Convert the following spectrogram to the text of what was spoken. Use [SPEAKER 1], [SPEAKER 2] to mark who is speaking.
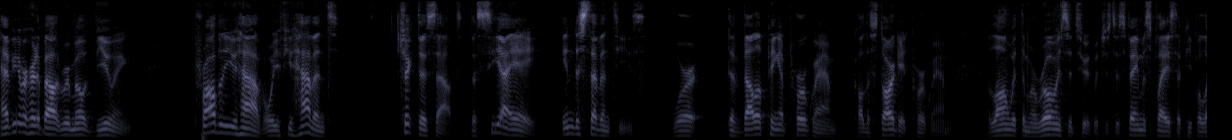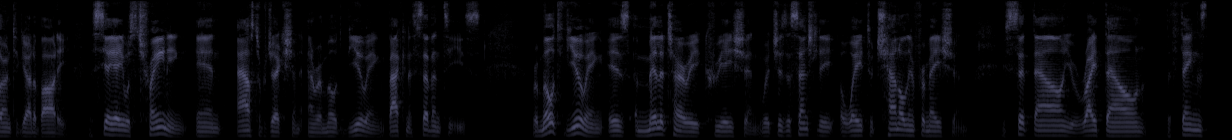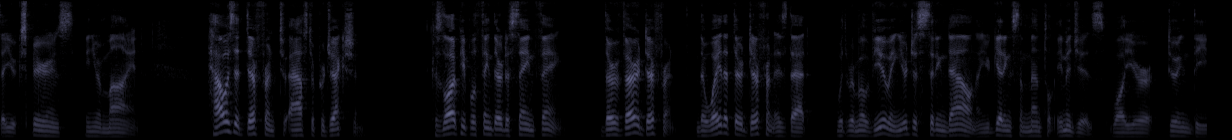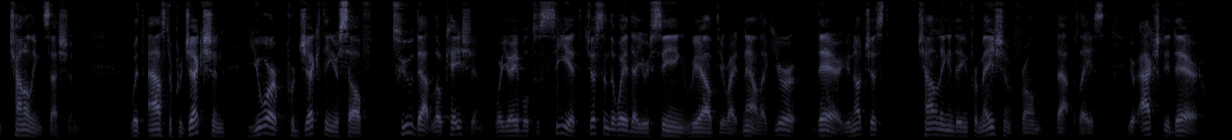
[SPEAKER 1] Have you ever heard about remote viewing? Probably you have, or if you haven't, check this out. The CIA in the 70s were developing a program called the Stargate program, along with the Monroe Institute, which is this famous place that people learn to get a body. The CIA was training in astral projection and remote viewing back in the 70s. Remote viewing is a military creation, which is essentially a way to channel information. You sit down, you write down the things that you experience in your mind. How is it different to astral projection? Because a lot of people think they're the same thing. They're very different. The way that they're different is that with remote viewing, you're just sitting down and you're getting some mental images while you're doing the channeling session. With astral projection, you are projecting yourself to that location where you're able to see it just in the way that you're seeing reality right now. Like you're there. You're not just channeling the information from that place, you're actually there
